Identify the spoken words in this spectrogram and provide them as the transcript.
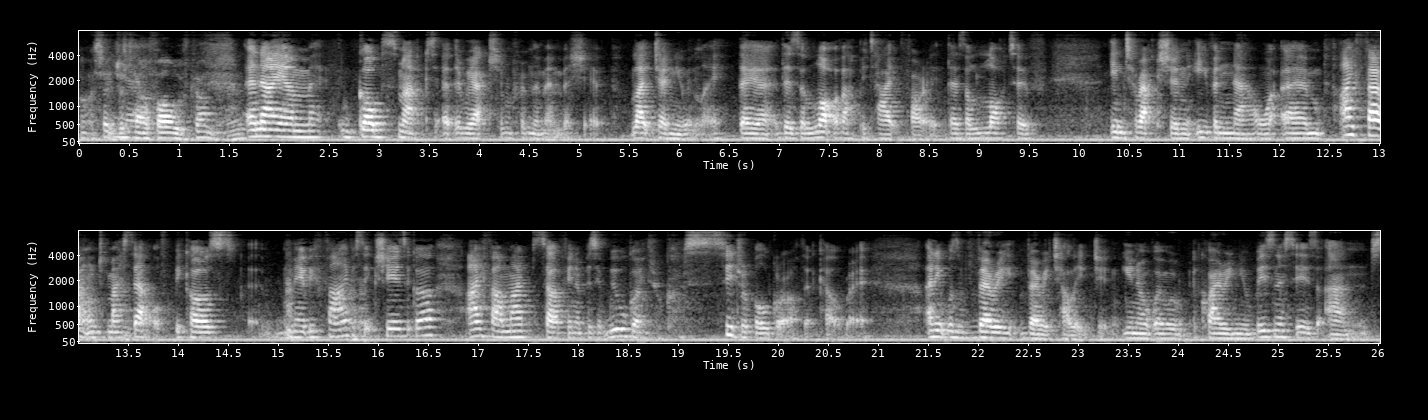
like I say, just Yeah. how far we've come. You know? And I am gobsmacked at the reaction from the membership. Like genuinely, they there's a lot of appetite for it. There's a lot of interaction even now. Um, I found myself because uh, maybe five or six years ago, I found myself in a position. We were going through considerable growth at Keltbray. And it was very, very challenging. You know, when we're acquiring new businesses and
